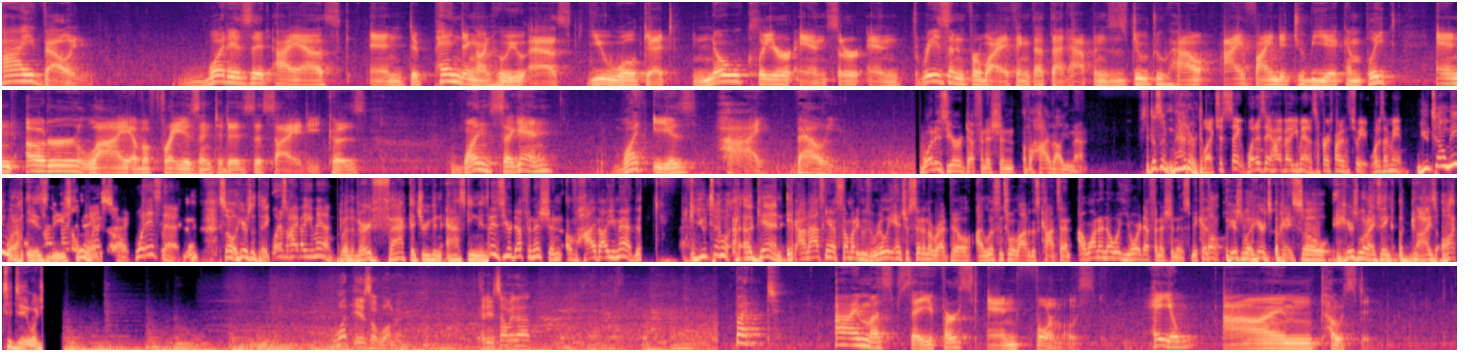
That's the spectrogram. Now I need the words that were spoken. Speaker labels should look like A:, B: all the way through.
A: High value. What is it, I ask? And depending on who you ask, you will get no clear answer. And the reason for why I think that that happens is due to how I find it to be a complete and utter lie of a phrase in today's society. Because, once again, what is high value?
B: What is your definition of a high value man?
C: It doesn't matter.
D: Like, just say, what is a high value man? It's the first part of the tweet. What does that mean?
C: You tell me what is these things.
D: What is that?
C: Okay? So here's the thing.
D: What is a high value man?
C: But the very fact that you're even asking me,
B: What is your definition of high value man? This-
C: you tell again. It,
B: I'm asking as somebody who's really interested in the red pill. I listen to a lot of this content. I want to know what your definition is because
C: oh, here's what here's okay. So here's what I think a guys ought to do. Which,
E: What is a woman? Can you tell me that?
A: But I must say first and foremost, hey yo, I'm toasted.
